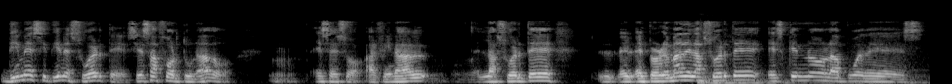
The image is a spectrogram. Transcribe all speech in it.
Dime si tiene suerte, si es afortunado. Mm, es eso. Al final, la suerte, el problema de la suerte es que no la puedes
